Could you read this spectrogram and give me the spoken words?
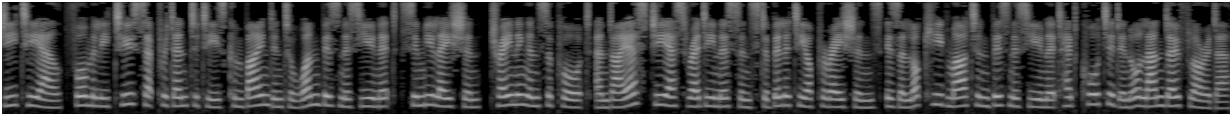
GTL, formerly two separate entities combined into one business unit Simulation, Training and Support and ISGS Readiness and Stability Operations is a Lockheed Martin business unit headquartered in Orlando, Florida.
